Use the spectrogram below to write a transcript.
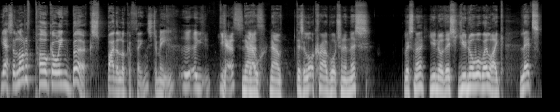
Yes, a lot of pogoing Burks, by the look of things, to me. Uh, uh, yes. Now, yes. now, there's a lot of crowd watching in this. Listener, you know this. You know what we're like. Let's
